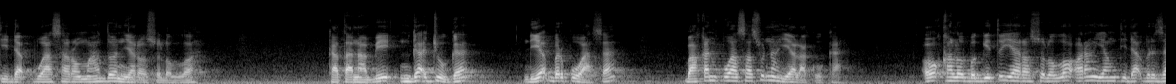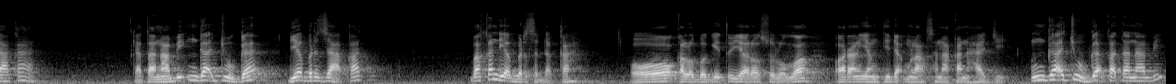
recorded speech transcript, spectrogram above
tidak puasa Ramadan ya Rasulullah kata Nabi enggak juga dia berpuasa bahkan puasa sunnah ia lakukan oh kalau begitu ya Rasulullah orang yang tidak berzakat kata Nabi enggak juga dia berzakat bahkan dia bersedekah Oh, kalau begitu ya Rasulullah, orang yang tidak melaksanakan haji. Enggak juga kata Nabi.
